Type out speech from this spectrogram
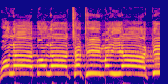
बोला बोला छठी मैया की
